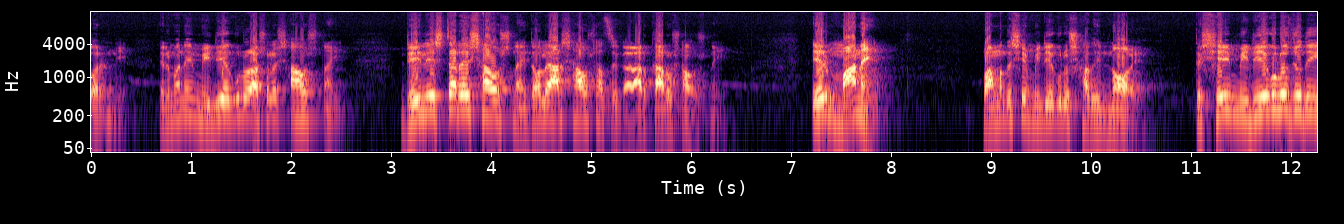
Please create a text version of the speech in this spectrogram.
করেননি। এর মানে মিডিয়াগুলোর আসলে সাহস নাই। ডেইলি স্টারের সাহস নাই, তাহলে আর সাহস আছে কার? আর কারও সাহস নেই। এর মানে বাংলাদেশের মিডিয়াগুলো স্বাধীন নয়। তো সেই মিডিয়াগুলো যদি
